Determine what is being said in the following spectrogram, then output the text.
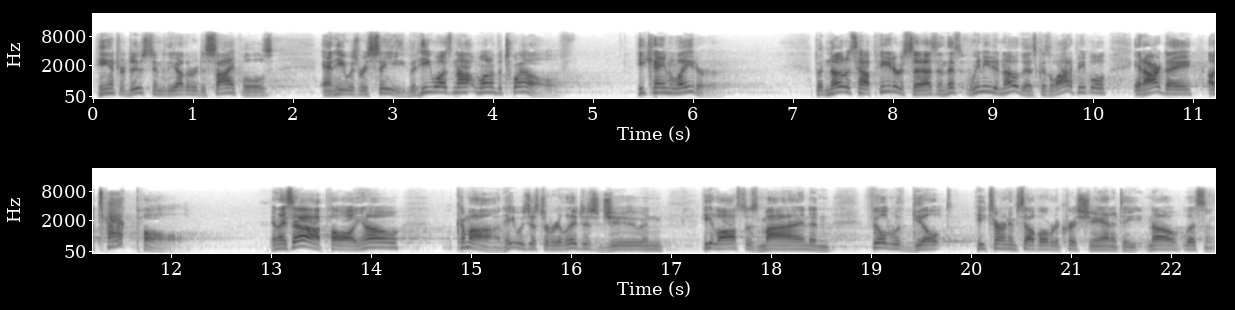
he introduced him to the other disciples and he was received. But he was not one of the twelve, he came later. But notice how Peter says, and this, we need to know this because a lot of people in our day attack Paul. And they say, ah, oh, Paul, you know, come on. He was just a religious Jew and he lost his mind and filled with guilt, he turned himself over to Christianity. No, listen.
